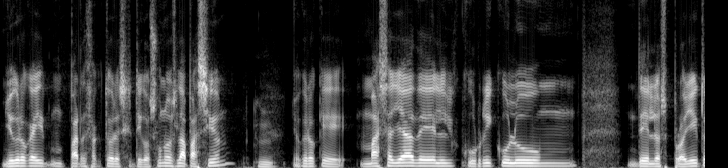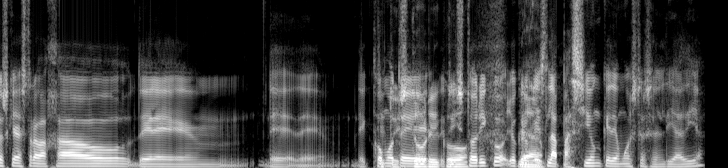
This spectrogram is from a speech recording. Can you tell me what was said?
yo creo que hay un par de factores críticos. Uno es la pasión. mm, Yo creo que más allá del currículum, de los proyectos que has trabajado, de, de, de- de cómo tu te... de histórico, tu histórico, yo creo que es la pasión que demuestras en el día a día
